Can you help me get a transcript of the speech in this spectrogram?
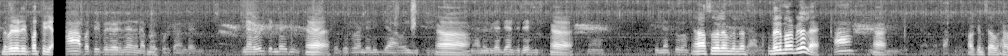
ഇത് പരിപാടി പത്തിരിയാ? ആ പത്തിരി പരിപാടി ഉണ്ടായിരുന്നു. അപ്പോൾ കൊടുക്കാനുണ്ടായിരുന്നു ഇന്നലെ വിളിച്ചിട്ടുണ്ടായിരുന്നു. ഞാനൊരു കല്യാണത്തിലായിരുന്നു. പിന്നെ സുഖം? ആ സുഖമൊന്നുമില്ല എന്തായാലും പറമ്പിലല്ലേ ആ. ഓക്കെ ഇൻഷാല്ലാ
